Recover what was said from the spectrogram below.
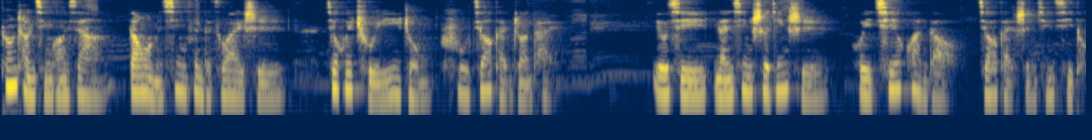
通常情况下，当我们兴奋的做爱时，就会处于一种副交感状态，尤其男性射精时。会切换到交感神经系统，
